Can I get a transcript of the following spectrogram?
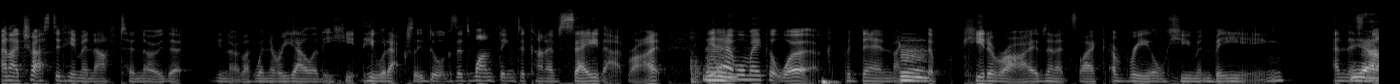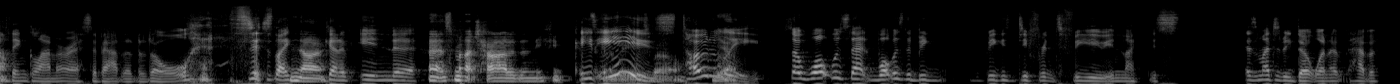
And I trusted him enough to know that, you know, like when the reality hit, he would actually do it. Because it's one thing to kind of say that, right? Mm. Yeah, we'll make it work. But then, like, mm. the kid arrives and it's like a real human being and there's yeah. nothing glamorous about it at all. it's just like no. kind of in the. And it's much harder than you think. It is well. totally. Yeah. So what was that? What was the big, the biggest difference for you in like this? As much as we don't want to have a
